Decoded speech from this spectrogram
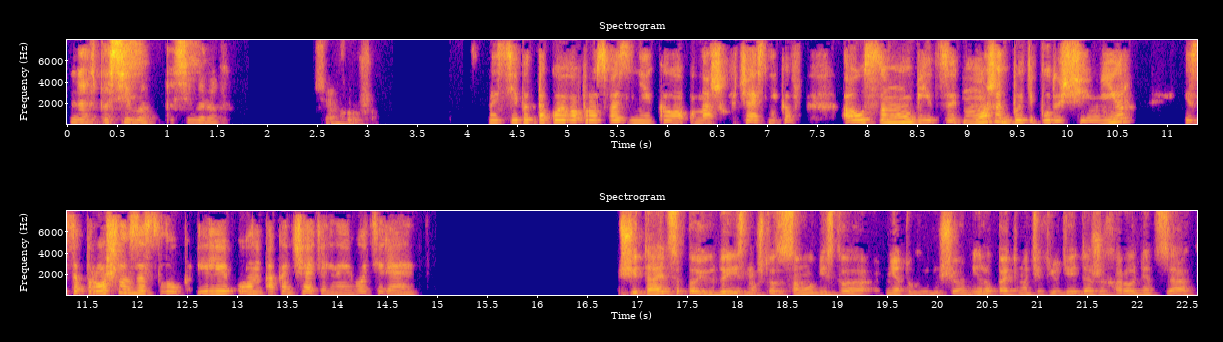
Да, спасибо. Спасибо, Раф. Всем хорошего. Спасибо. Такой вопрос возник у наших участников. А у самоубийцы может быть будущий мир из-за прошлых заслуг или он окончательно его теряет? Считается по иудаизму, что за самоубийство нет грядущего мира, поэтому этих людей даже хоронят за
